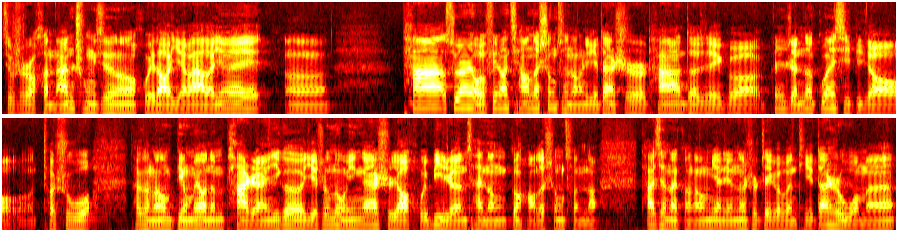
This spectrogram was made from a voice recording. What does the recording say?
就是很难重新回到野外了，因为，嗯，它虽然有非常强的生存能力，但是它的这个跟人的关系比较特殊，它可能并没有那么怕人。一个野生动物应该是要回避人才能更好的生存的，它现在可能面临的是这个问题，但是我们。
